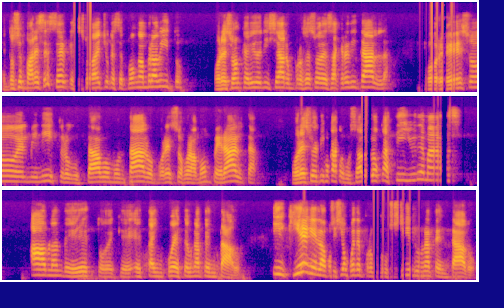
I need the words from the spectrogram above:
Entonces parece ser que eso ha hecho que se pongan bravitos, por eso han querido iniciar un proceso de desacreditarla, por eso el ministro Gustavo Montalvo, por eso Ramón Peralta, por eso el mismo Gonzalo Castillo y demás, hablan de esto, de que esta encuesta es un atentado. ¿Y quién en la oposición puede producir un atentado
